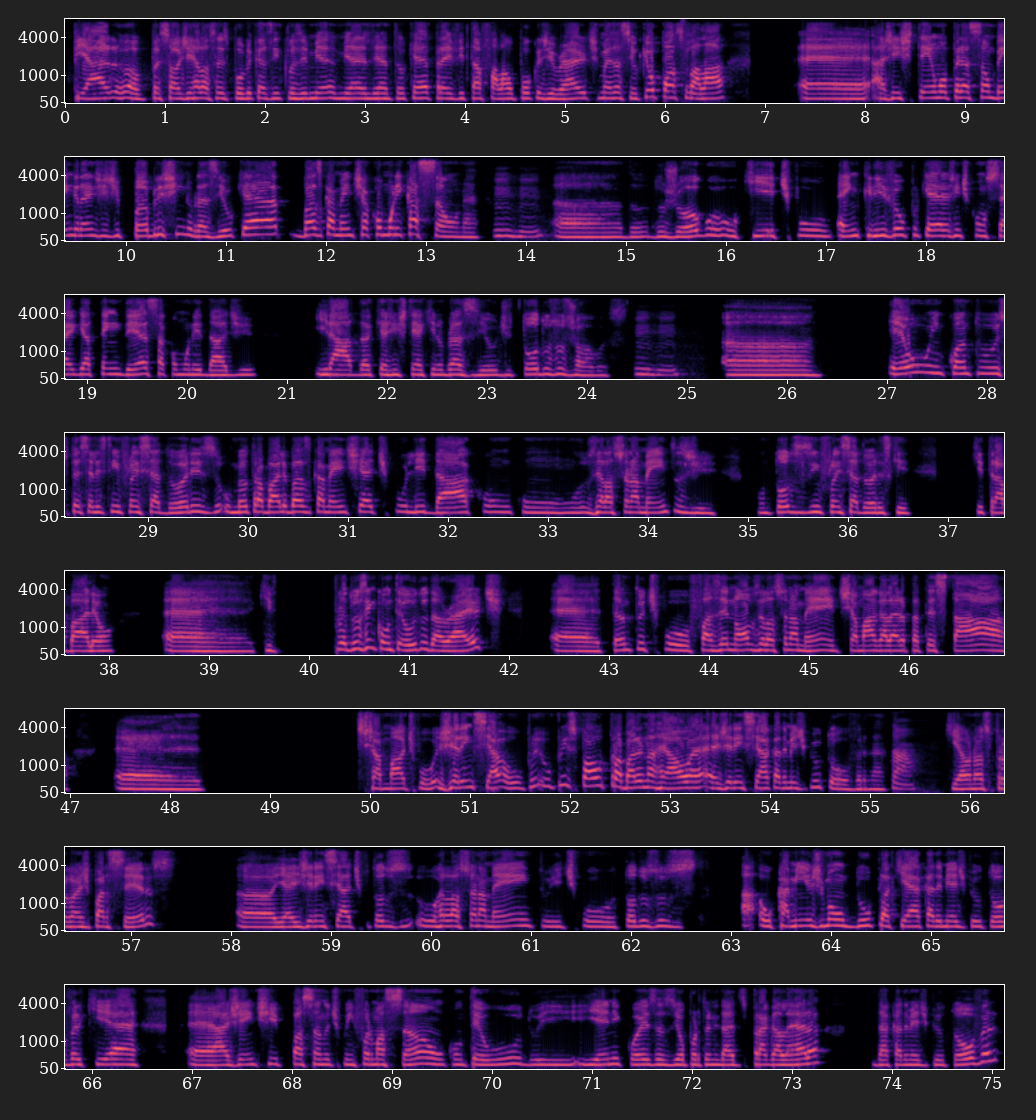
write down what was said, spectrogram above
PR, o pessoal de relações públicas, inclusive, me, me alientou que é para evitar falar um pouco de Riot, mas, assim, o que eu posso Sim. falar é, a gente tem uma operação bem grande de publishing no Brasil, que é basicamente a comunicação, né? Uhum. Uh, do, do, jogo, o que, tipo, é incrível porque a gente consegue atender essa comunidade irada que a gente tem aqui no Brasil de todos os jogos. Uhum. Uh, eu, enquanto especialista em influenciadores, o meu trabalho basicamente é tipo lidar com, com os relacionamentos de com todos os influenciadores que, que trabalham, é, que produzem conteúdo da Riot, é, tanto tipo fazer novos relacionamentos, chamar a galera para testar, é, chamar, tipo, gerenciar. O, o, principal trabalho, na real, é, é, gerenciar a academia de Piltover, né? Tá. Que é o nosso programa de parceiros. Uh, e aí gerenciar, tipo, todos o relacionamento e, tipo, todos os. A, o caminho de mão dupla que é a academia de Piltover, que é, é a gente passando, tipo, informação, conteúdo e, e N coisas e oportunidades pra galera da academia de Piltover.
